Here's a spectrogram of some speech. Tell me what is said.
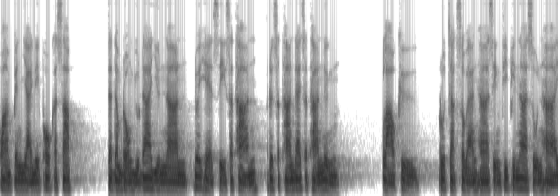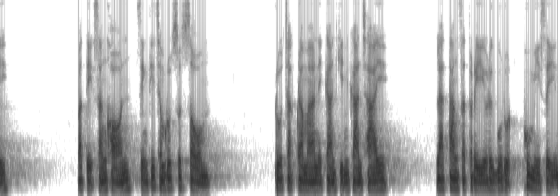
ความเป็นใหญ่ในโภคทรัพย์ จะดำรงอยู่ได้ยืนนานด้วยเหตุสี่สถานหรือสถานใดสถานหนึ่ง กล่าวคือ รู้จักแสวงหาสิ่งที่พินาศสูญหาย ปฏิสังขรณ์สิ่งที่ชำรุดสุดโทมรู้จักประมาณในการกินการใช้ และตั้งสตรีหรือบุรุษผู้มีศีล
